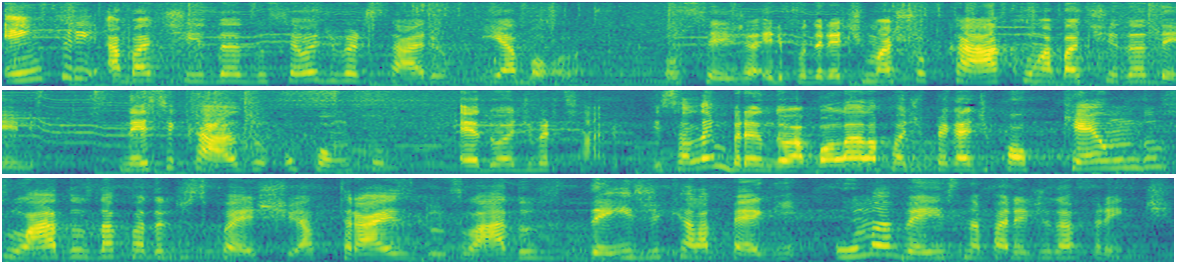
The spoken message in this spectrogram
entre a batida do seu adversário e a bola. Ou seja, ele poderia te machucar com a batida dele. Nesse caso, o ponto é do adversário. E só lembrando, a bola ela pode pegar de qualquer um dos lados da quadra de squash, atrás dos lados, desde que ela pegue uma vez na parede da frente.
